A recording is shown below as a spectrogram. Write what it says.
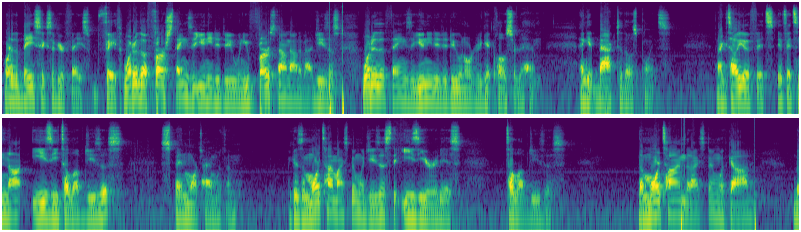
What are the basics of your faith? Faith. What are the first things that you need to do when you first found out about Jesus? What are the things that you needed to do in order to get closer to Him and get back to those points? And I can tell you if it's if it's not easy to love Jesus, spend more time with him. Because the more time I spend with Jesus, the easier it is to love Jesus. The more time that I spend with God, the,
